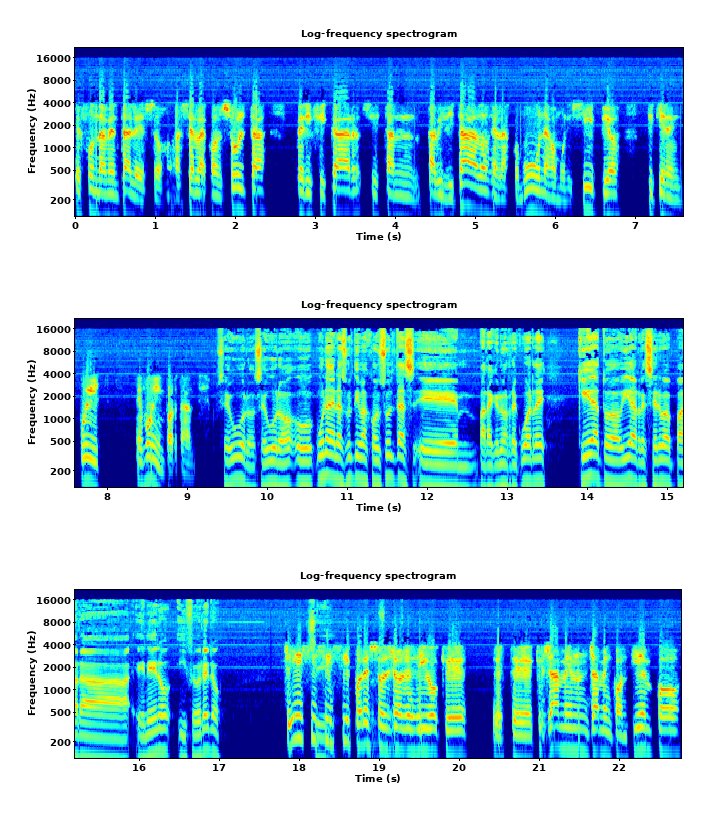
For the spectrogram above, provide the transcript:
es fundamental eso, hacer la consulta verificar si están habilitados en las comunas o municipios, si tienen quit, es muy importante. Seguro, seguro. Una de las últimas consultas, eh, para que nos recuerde, ¿queda todavía reserva para enero y febrero? Sí, sí, sí, sí, por eso yo les digo que, este, que llamen, llamen con tiempo.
